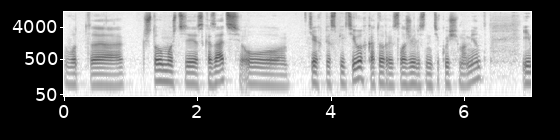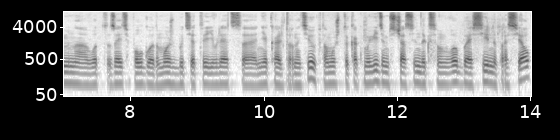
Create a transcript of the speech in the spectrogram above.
Вот э, что вы можете сказать о тех перспективах, которые сложились на текущий момент именно вот за эти полгода? Может быть, это является некой альтернативой, потому что, как мы видим, сейчас индекс МВБ сильно просел.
